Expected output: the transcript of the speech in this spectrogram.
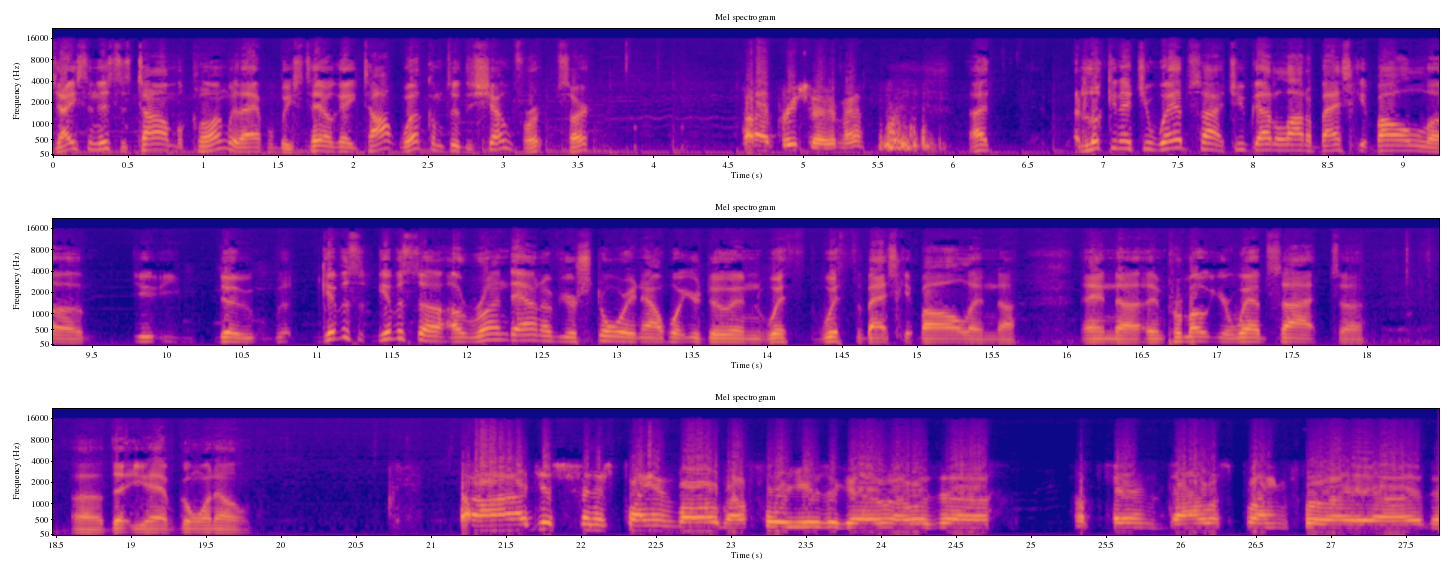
Jaeson, this is Tom McClung with Applebee's Tailgate Talk. Welcome to the show, for, sir. I appreciate it, man. Uh, looking at your website, you've got a lot of basketball. Uh, you, you do give us give us a, a, rundown of your story now. What you're doing with, with the basketball and uh, and uh, and promote your website uh, uh, that you have going on. Uh, I just finished playing ball about four years ago. I was uh, up there in Dallas playing for a, uh, the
